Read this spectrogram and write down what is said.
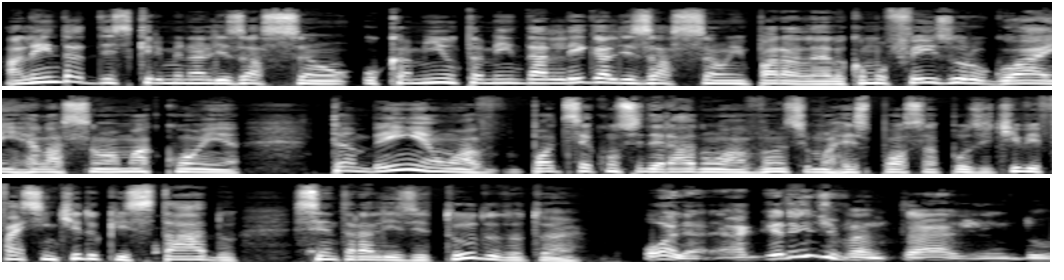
Além da descriminalização, o caminho também da legalização em paralelo, como fez o Uruguai em relação à maconha, também é um, pode ser considerado um avanço, uma resposta positiva, e faz sentido que o Estado centralize tudo, doutor? Olha, a grande vantagem do,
